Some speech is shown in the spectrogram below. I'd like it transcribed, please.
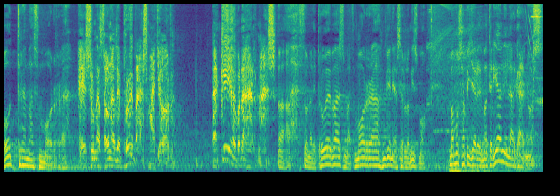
Otra mazmorra. Es una zona de pruebas, mayor. Aquí habrá armas. Ah, zona de pruebas, mazmorra, viene a ser lo mismo. Vamos a pillar el material y largarnos.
